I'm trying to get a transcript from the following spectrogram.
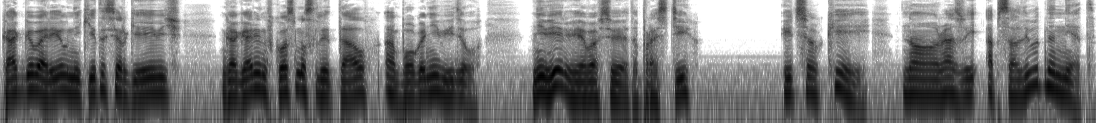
Как говорил Никита Сергеевич, Гагарин в космос летал, а Бога не видел. Не верю я во все это, прости». «It's okay, но разве абсолютно нет?»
